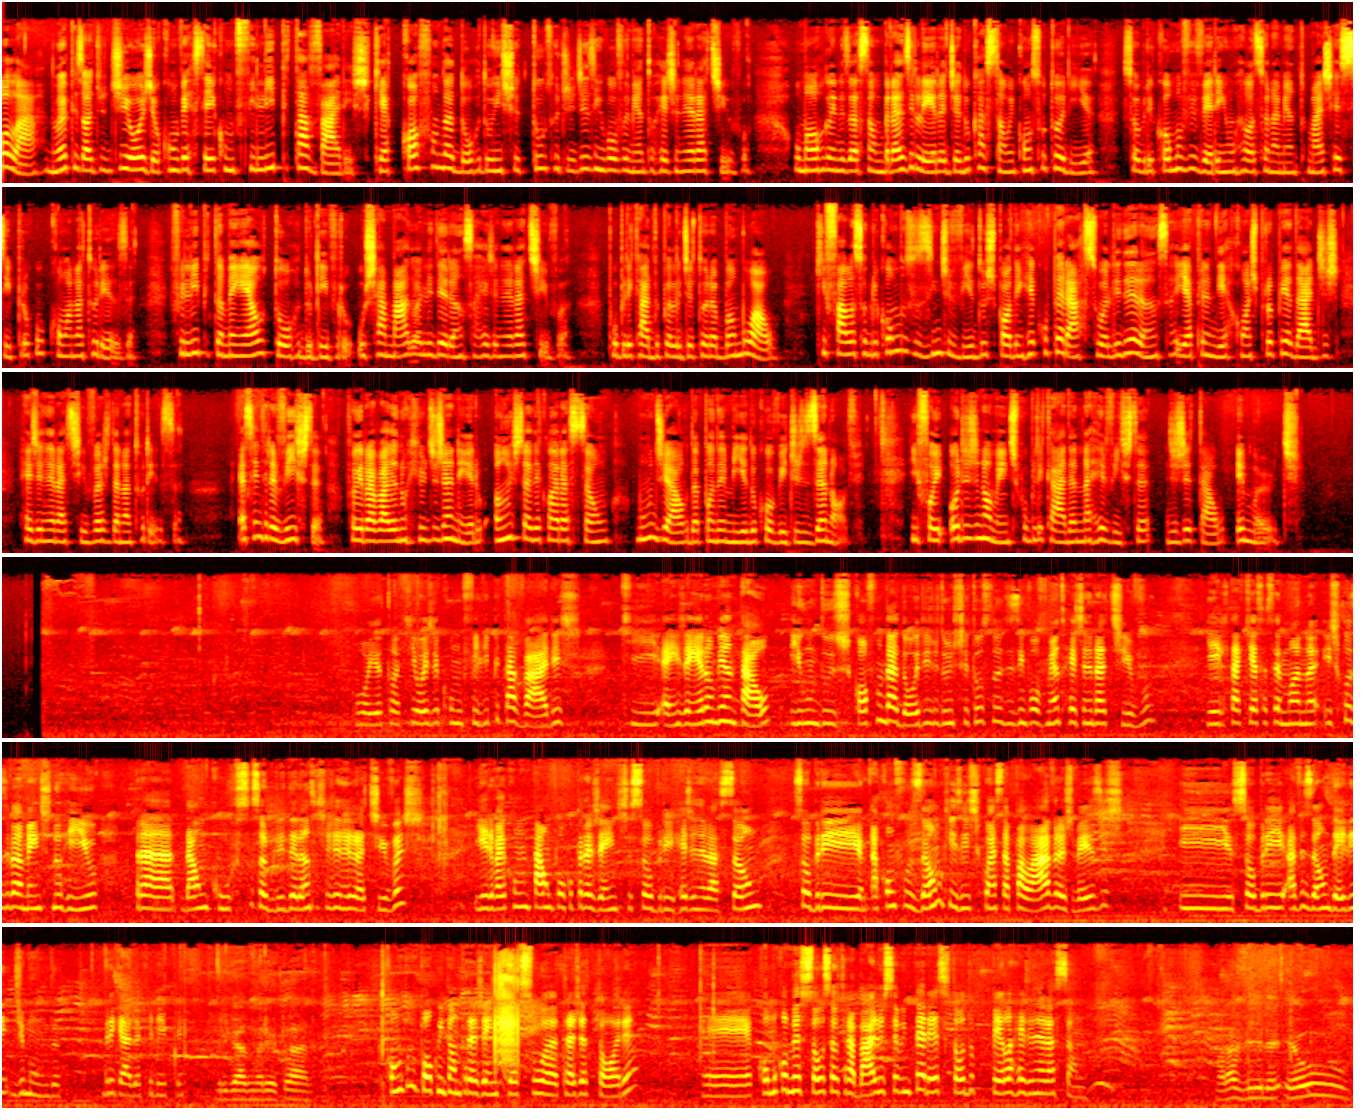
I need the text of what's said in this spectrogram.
Olá! No episódio de hoje eu conversei com Felipe Tavares, que é cofundador do Instituto de Desenvolvimento Regenerativo, uma organização brasileira de educação e consultoria sobre como viver em um relacionamento mais recíproco com a natureza. Felipe também é autor do livro O Chamado à Liderança Regenerativa, publicado pela editora Bambual, que fala sobre como os indivíduos podem recuperar sua liderança e aprender com as propriedades regenerativas da natureza. Essa entrevista foi gravada no Rio de Janeiro, antes da declaração mundial da pandemia do Covid-19, e foi originalmente publicada na revista digital Emerge. Oi, eu estou aqui hoje com o Felipe Tavares, que é engenheiro ambiental e um dos cofundadores do Instituto do Desenvolvimento Regenerativo. E ele está aqui essa semana exclusivamente no Rio para dar um curso sobre lideranças regenerativas e ele vai contar um pouco pra gente sobre regeneração, sobre a confusão que existe com essa palavra às vezes e sobre a visão dele de mundo. Obrigada, Felipe. Obrigado, Maria Clara. Conta um pouco então pra gente da sua trajetória, é, como começou o seu trabalho e seu interesse todo pela regeneração. Maravilha. Eu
